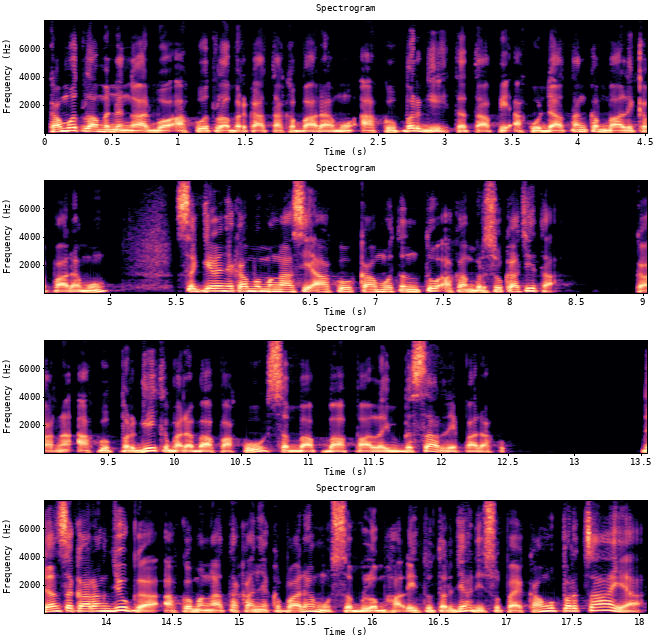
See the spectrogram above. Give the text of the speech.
Kamu telah mendengar bahwa aku telah berkata kepadamu, aku pergi, tetapi aku datang kembali kepadamu. Sekiranya kamu mengasihi aku, kamu tentu akan bersuka cita. Karena aku pergi kepada Bapakku, sebab Bapa lebih besar daripadaku. Dan sekarang juga aku mengatakannya kepadamu sebelum hal itu terjadi, supaya kamu percaya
